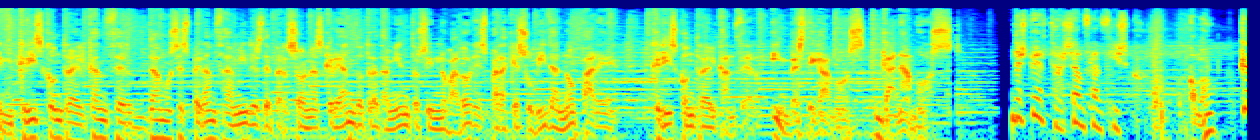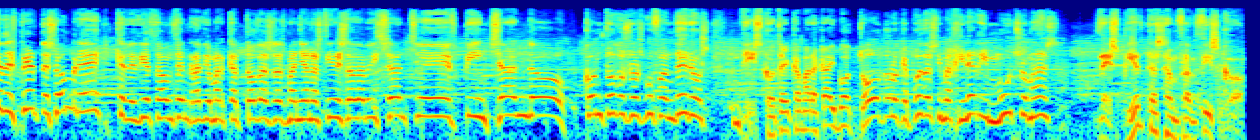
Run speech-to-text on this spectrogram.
En CRIS contra el cáncer damos esperanza a miles de personas creando tratamientos innovadores para que su vida no pare. CRIS contra el cáncer. Investigamos. Ganamos. Despierta, San Francisco. ¿Cómo? ¡Que despiertes, hombre! Que de 10 a 11 en Radio Marca todas las mañanas tienes a David Sánchez pinchando con todos los bufanderos. Discoteca Maracaibo, todo lo que puedas imaginar y mucho más. Despierta San Francisco.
